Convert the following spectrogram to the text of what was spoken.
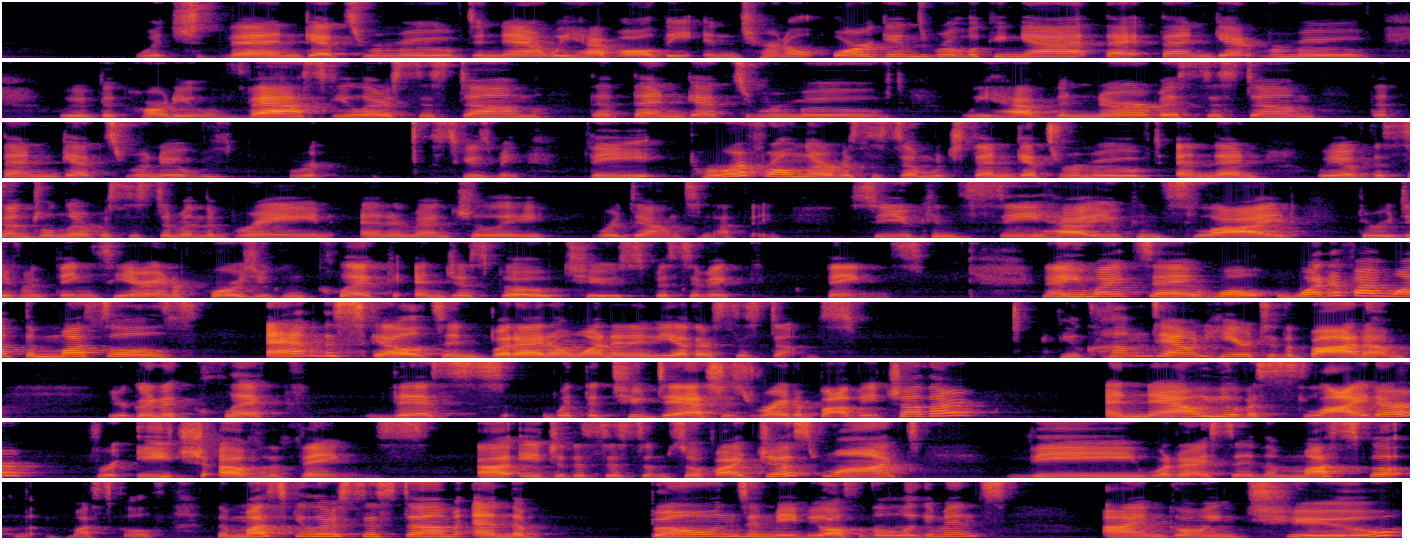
which then gets removed. And now we have all the internal organs we're looking at that then get removed. We have the cardiovascular system that then gets removed. We have the nervous system that then gets removed. Re, excuse me, the peripheral nervous system, which then gets removed, and then we have the central nervous system and the brain, and eventually we're down to nothing. So you can see how you can slide through different things here, and of course you can click and just go to specific things. Now you might say, well, what if I want the muscles and the skeleton, but I don't want any of the other systems. If you come down here to the bottom, you're going to click this with the two dashes right above each other. And now you have a slider for each of the things, uh, each of the systems. So if I just want the, what did I say, the muscle, muscles, the muscular system and the bones and maybe also the ligaments, I'm going to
